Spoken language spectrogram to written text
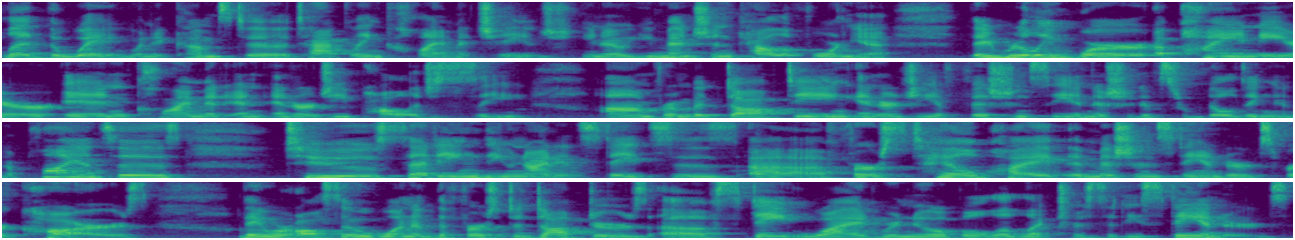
led the way when it comes to tackling climate change. You know, you mentioned California. They really were a pioneer in climate and energy policy, um, from adopting energy efficiency initiatives for building and appliances to setting the United States' uh, first tailpipe emission standards for cars. They were also one of the first adopters of statewide renewable electricity standards.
